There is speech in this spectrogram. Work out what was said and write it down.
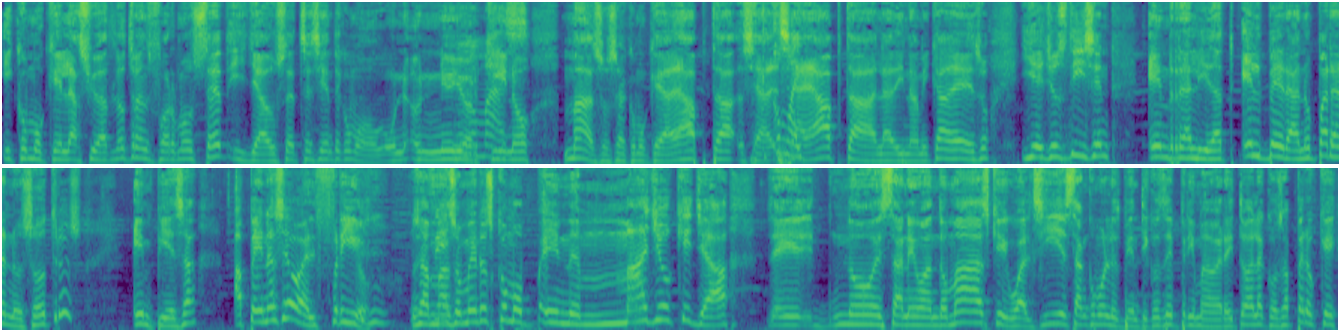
y como que la ciudad lo transforma a usted y ya usted se siente como un, un neoyorquino más, o sea, como que adapta, se, como se hay- adapta a la dinámica de eso. Y ellos dicen, en realidad el verano para nosotros empieza apenas se va el frío. O sea, más o menos como en mayo que ya eh, no está nevando más, que igual sí están como los vienticos de primavera y toda la cosa, pero que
